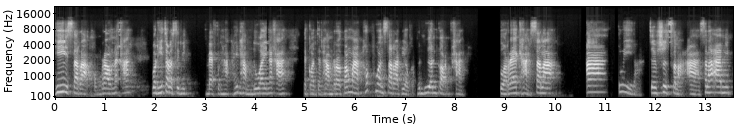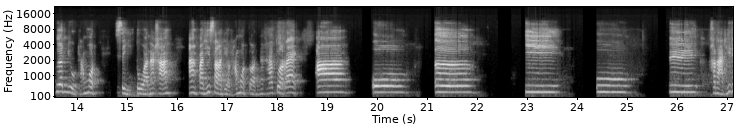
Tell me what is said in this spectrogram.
ที่สระของเรานะคะ วันนี้จรสินมีแบบฝึกหัดให้ทำด้วยนะคะ แต่ก่อนจะทำเราต้องมาทบทวนสระเดี่ยวกับเพื่อนๆก่อนค่ะ ตัวแรกค่ะ สระอาตุ้ยล่ะเจอชื่อสระอาสระอามีเพื่อนอยู่ทั้งหมดสี่ตัวนะคะอะไปที่สระเดี่ยวทั้งหมดก่อนนะคะ ตัวแรกอาโอเออีอูอืขณะที่เ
